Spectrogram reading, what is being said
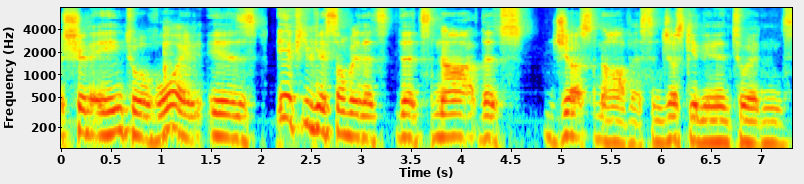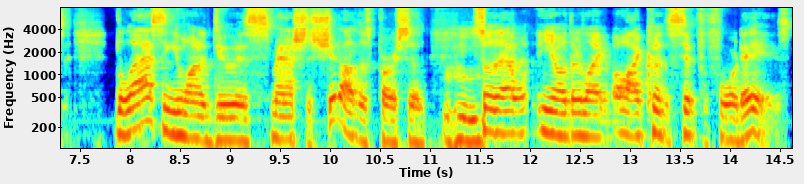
should aim to avoid is if you get somebody that's that's not that's just novice and just getting into it and the last thing you want to do is smash the shit out of this person mm-hmm. so that you know they're like oh I couldn't sit for 4 days.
